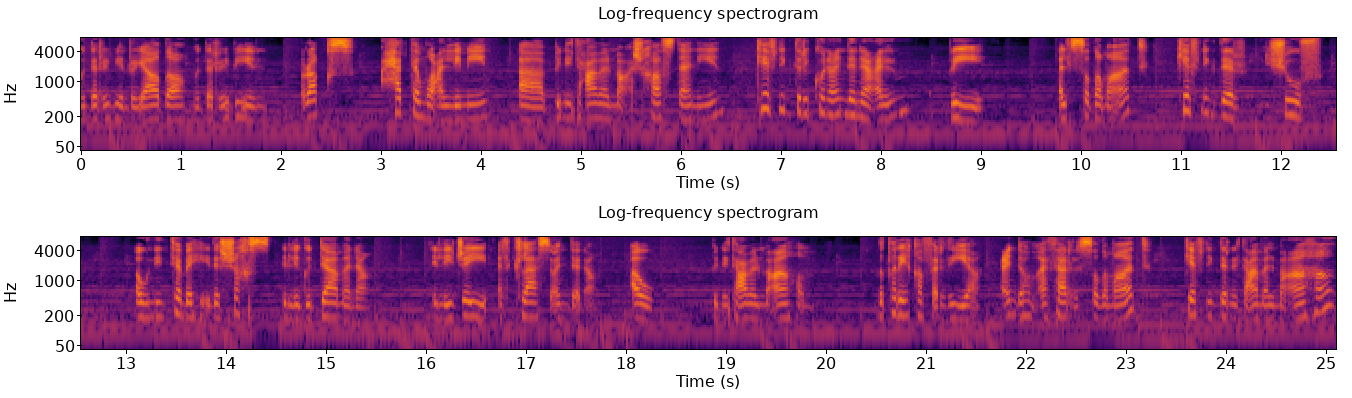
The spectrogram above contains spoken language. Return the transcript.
مدربين رياضة مدربين رقص حتى معلمين آه بنتعامل مع أشخاص تانيين. كيف نقدر يكون عندنا علم بالصدمات؟ كيف نقدر نشوف أو ننتبه إذا الشخص اللي قدامنا اللي جاي الكلاس عندنا أو بنتعامل معاهم بطريقة فردية عندهم آثار للصدمات كيف نقدر نتعامل معاها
